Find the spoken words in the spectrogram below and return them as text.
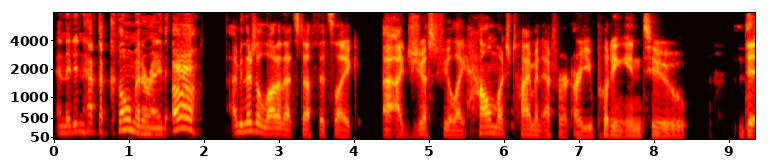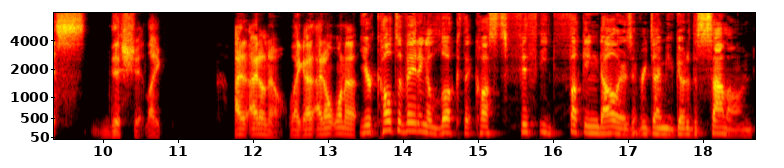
and they didn't have to comb it or anything. Oh, I mean, there's a lot of that stuff that's like I I just feel like how much time and effort are you putting into this this shit? Like, I I don't know. Like, I, I don't want to. you're cultivating a look that costs fifty fucking dollars every time you go to the salon.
